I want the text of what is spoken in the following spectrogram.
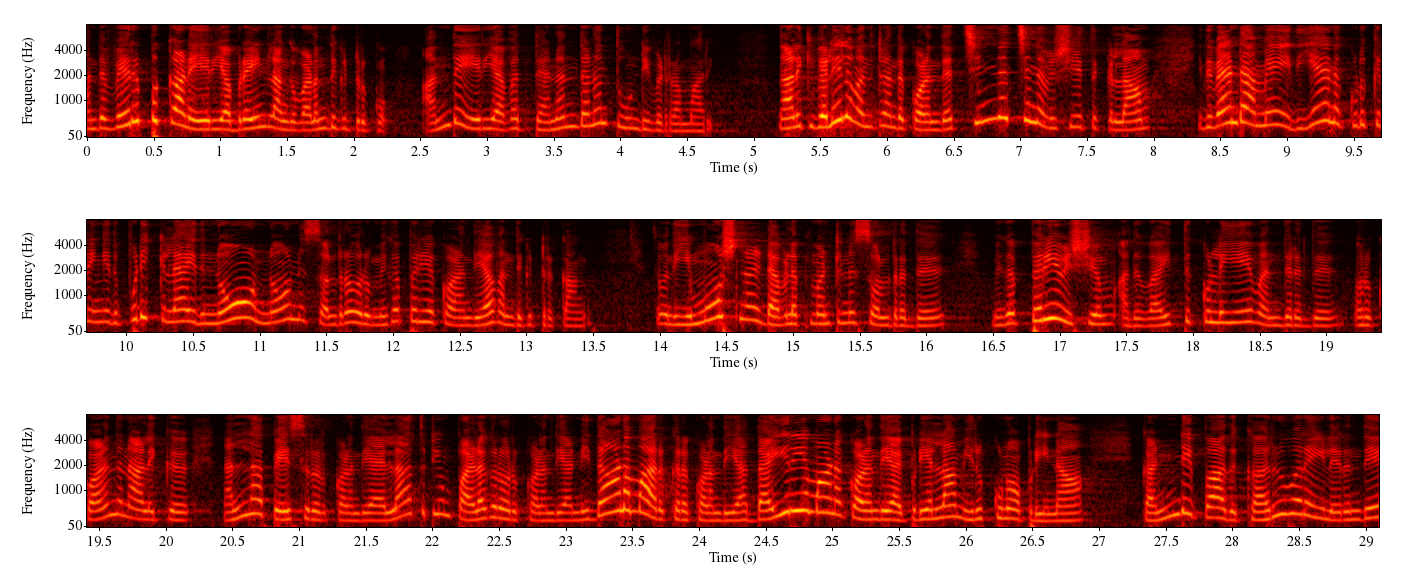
அந்த வெறுப்புக்கான ஏரியா பிரெயினில் அங்கே வளர்ந்துக்கிட்டு இருக்கும். அந்த ஏரியாவை தினம் தினம் தூண்டி விடுற மாதிரி. நாளைக்கு வெளியில வந்துட்டு அந்த குழந்தை சின்ன சின்ன விஷயத்துக்கெல்லாம் இது வேண்டாமே இது ஏன் எனக்கு கொடுக்குறீங்க? இது பிடிக்கல. இது நோ நோன்னு சொல்ற ஒரு மிகப்பெரிய குழந்தையா வந்துகிட்டு இருக்காங்க. ஸோ இந்த இமோஷனல் டெவலப்மெண்ட்னு சொல்றது மிகப்பெரிய விஷயம். அது வயிற்றுக்குள்ளேயே வந்துடுது ஒரு குழந்தை நாளைக்கு நல்லா பேசுகிற ஒரு குழந்தையா எல்லாத்துட்டையும் பழகுற ஒரு குழந்தையா நிதானமாக இருக்கிற குழந்தையா தைரியமான குழந்தையா இப்படியெல்லாம் இருக்கணும் அப்படின்னா கண்டிப்பாக அது கருவறையிலிருந்தே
